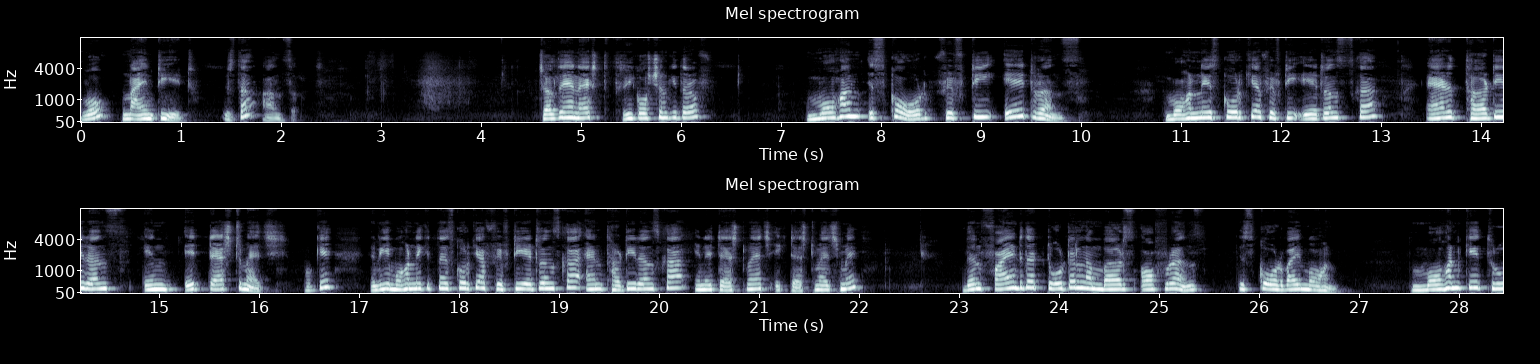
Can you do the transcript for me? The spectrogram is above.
वो ninety eight is the answer चलते हैं नेक्स्ट थ्री क्वेश्चन की तरफ़. मोहन स्कोर्ड 58 रन्स मोहन ने स्कोर किया 58 रन्स का and 30 runs in a test match okay यानी कि मोहन ने कितना स्कोर किया? 58 रन्स का एंड 30 रन्स का इन ए टेस्ट मैच एक टेस्ट मैच में. Then find the total numbers of runs scored by Mohan. Mohan के थ्रू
